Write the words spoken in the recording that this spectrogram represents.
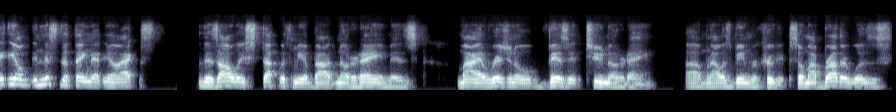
you know, and this is the thing that, you know, there's always stuck with me about Notre Dame is my original visit to Notre Dame um, when I was being recruited. So my brother was,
